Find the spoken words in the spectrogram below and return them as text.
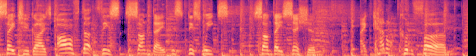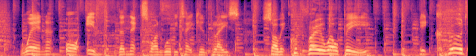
say to you guys, after this Sunday, this, this week's Sunday session, I cannot confirm when or if the next one will be taking place. So it could very well be, it could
